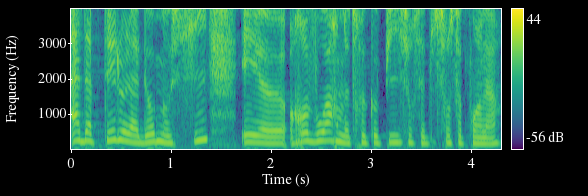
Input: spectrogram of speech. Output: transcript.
adapter le lagom aussi et revoir notre copie sur, cette, sur ce point-là?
